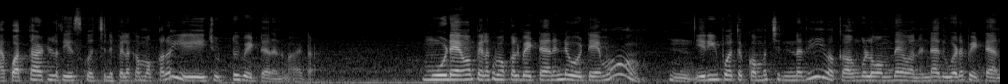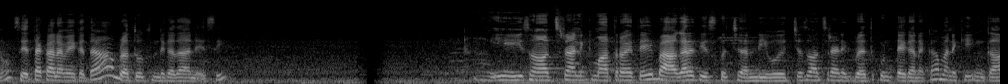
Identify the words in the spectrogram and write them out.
ఆ కొత్త ఆటలు తీసుకొచ్చిన పిలక మొక్కలు ఈ చుట్టూ పెట్టారనమాట మూడేమో పిలక మొక్కలు పెట్టానండి ఒకటేమో ఇరిగిపోతే కొమ్మ చిన్నది ఒక అంగుళం ఉందేమోనండి అది కూడా పెట్టాను. శీతాకాలమే కదా బ్రతుకుతుంది కదా అనేసి. ఈ సంవత్సరానికి మాత్రం అయితే బాగానే తీసుకొచ్చానండి వచ్చే సంవత్సరానికి బ్రతుకుంటే కనుక మనకి ఇంకా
